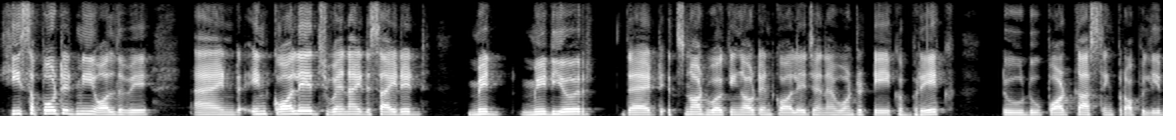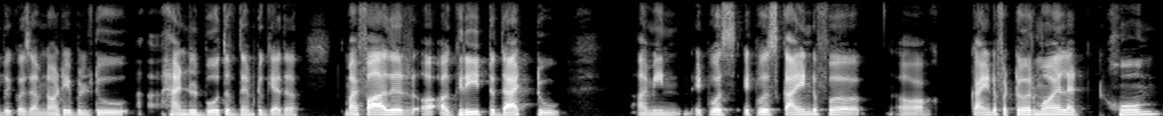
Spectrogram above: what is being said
he supported me all the way. And in college when i decided mid mid year that it's not working out in college and i want to take a break to do podcasting properly because i'm not able to uh, handle both of them together my father uh, agreed to that too. I mean it was it was kind of a uh, kind of a turmoil at home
